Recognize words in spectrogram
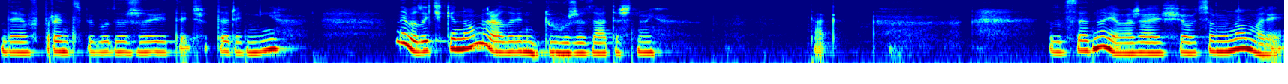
де я, в принципі, буду жити 4 дні. Невеличкий номер, але він дуже затишний. Так. Але все одно я вважаю, що в цьому номері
